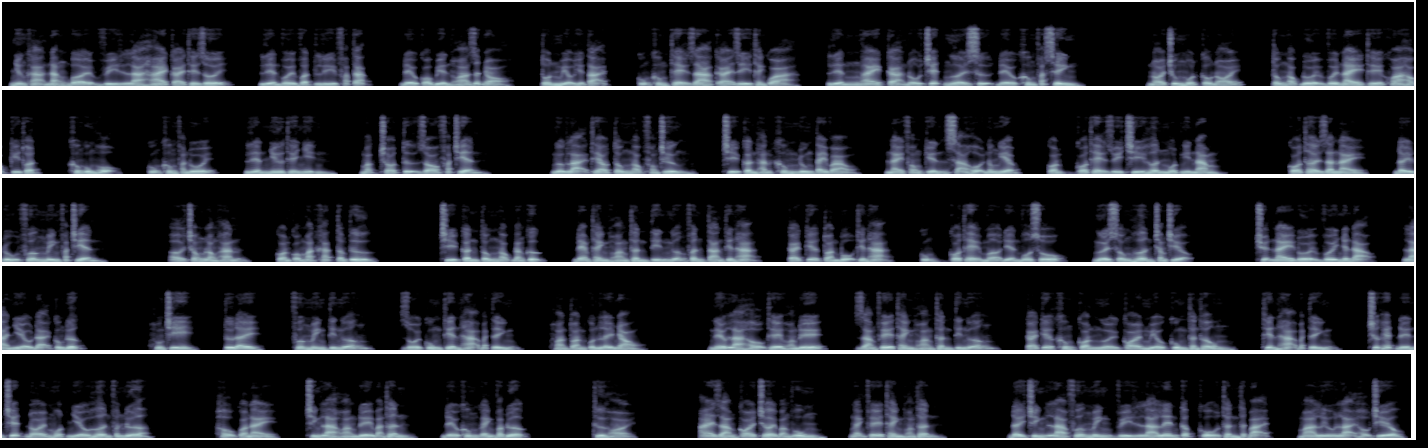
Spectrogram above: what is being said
Nhưng khả năng bởi vì là hai cái thế giới, liền với vật lý pháp tắc, đều có biến hóa rất nhỏ, tôn miểu hiện tại, cũng không thể ra cái gì thành quả, liền ngay cả nổ chết người sự đều không phát sinh. Nói chung một câu nói, Tống Ngọc đối với này thế khoa học kỹ thuật, không ủng hộ, cũng không phản đối, liền như thế nhìn, mặc cho tự do phát triển. Ngược lại theo Tống Ngọc phòng trường, chỉ cần hắn không nhúng tay vào, này phong kiến xã hội nông nghiệp, còn có thể duy trì hơn 1.000 năm. Có thời gian này, đầy đủ phương minh phát triển. Ở trong lòng hắn, còn có mặt khác tâm tư. Chỉ cần Tống Ngọc đăng cực, đem thành hoàng thần tín ngưỡng phân tán thiên hạ, cái kia toàn bộ thiên hạ, cũng có thể mở điển vô số, người sống hơn trăm triệu. Chuyện này đối với nhân đạo, là nhiều đại công đức. Huống chi, từ đây, phương minh tín ngưỡng, rồi cùng thiên hạ bách tính, hoàn toàn quân lấy nhau. Nếu là hậu thế hoàng đế, dám phế thành hoàng thần tín ngưỡng, cái kia không còn người coi miếu cùng thần thông, thiên hạ bách tính, trước hết đến chết đói một nhiều hơn phân nửa. Hậu quả này, chính là hoàng đế bản thân, đều không gánh vác được. Thử hỏi, ai dám coi trời bằng vùng, ngạnh phế thành hoàng thần? Đây chính là phương minh vì là lên cấp cổ thần thất bại, mà lưu lại hậu chiêu.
